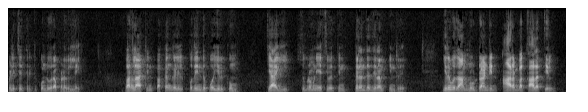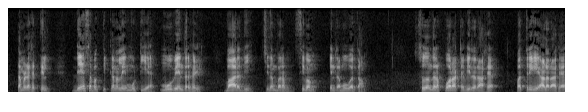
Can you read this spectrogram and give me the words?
வெளிச்சத்திற்கு கொண்டு வரப்படவில்லை. வரலாற்றின் பக்கங்களில் புதைந்து போயிருக்கும் தியாகி சுப்பிரமணிய சிவத்தின் பிறந்த தினம் இன்று. இருபதாம் நூற்றாண்டின் ஆரம்ப காலத்தில் தமிழகத்தில் தேசபக்தி கனலை மூட்டிய மூவேந்தர்கள் பாரதி சிதம்பரம் சிவம் என்ற மூவர்தாம். சுதந்திரப் போராட்ட வீரராக பத்திரிகையாளராக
